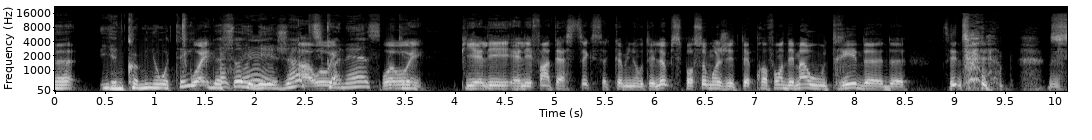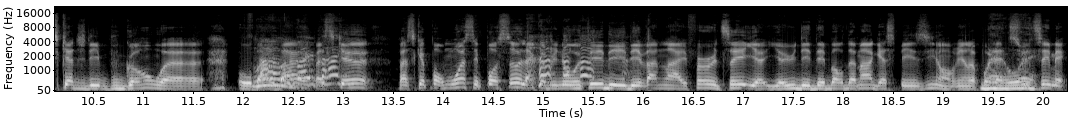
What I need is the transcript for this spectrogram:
euh, il y a une communauté Oui. de ça, il y a des gens Ah, qui oui, se connaissent. Oui, oui. Puis elle est, elle est fantastique, cette communauté-là. Puis c'est pour ça, moi, j'étais profondément outré de, de, tu sais, de- du sketch des bougons euh, au bye-bye. parce que parce que pour moi, c'est pas ça, la communauté des, des van lifers. Tu sais, il y a, il y a eu des débordements en Gaspésie, on reviendra pas Ben là-dessus, ouais. tu sais, mais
